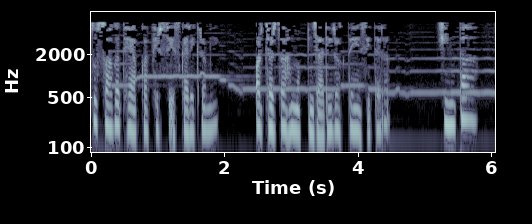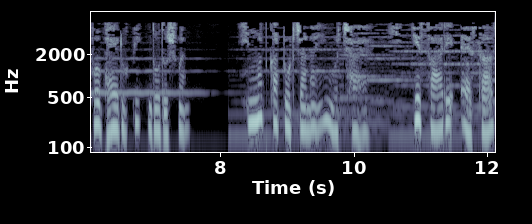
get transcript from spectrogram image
तो स्वागत है आपका फिर से इस कार्यक्रम में। और चर्चा हम अपनी जारी रखते हैं इसी तरह। चिंता व भय रूपी दो दुश्मन। हिम्मत का टूट जाना ही मूर्छा है। ये सारे एहसास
